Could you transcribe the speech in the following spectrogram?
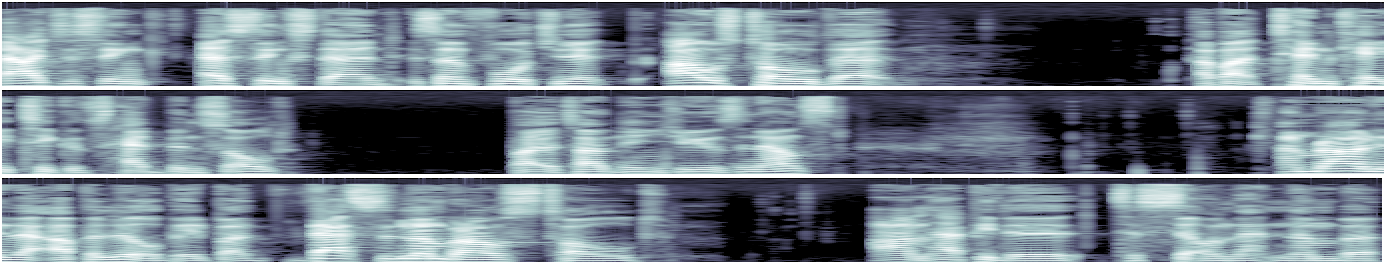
I just think, as things stand, it's unfortunate. I was told that about 10k tickets had been sold by the time the injury was announced. I'm rounding that up a little bit, but that's the number I was told. I'm happy to to sit on that number.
